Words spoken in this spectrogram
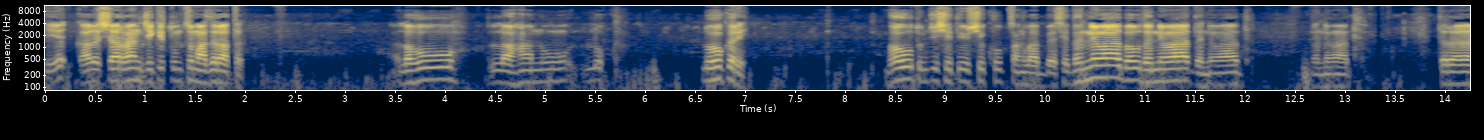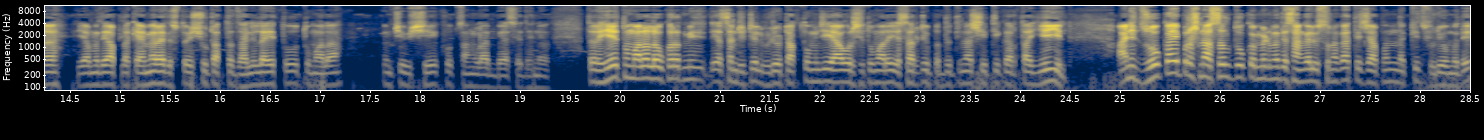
हे काळं शार रान जे की तुमचं माझं राहतं. लहू लहानू लोक लोहकरे. भाऊ तुमची शेतीविषयी खूप चांगला अभ्यास आहे. धन्यवाद भाऊ धन्यवाद धन्यवाद धन्यवाद. तर यामध्ये आपला कॅमेरा दिसतोय. शूट आत्ता झालेला आहे. तो तुम्हाला तुमच्याविषयी खूप चांगला अभ्यास आहे. धन्यवाद. तर हे तुम्हाला लवकरच मी याचा डिटेल व्हिडिओ टाकतो. म्हणजे यावर्षी तुम्हाला एस आर टी पद्धतीनं शेती करता येईल. आणि जो काही प्रश्न असेल तो कमेंटमध्ये सांगायला विसरू नका. त्याची आपण नक्कीच व्हिडिओमध्ये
